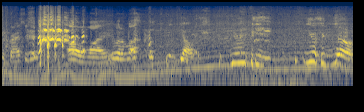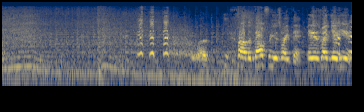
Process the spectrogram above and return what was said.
it crash again? oh my, what am I yo. You you, yo. Uh, Bro, the belfry is right there. It is right near you.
